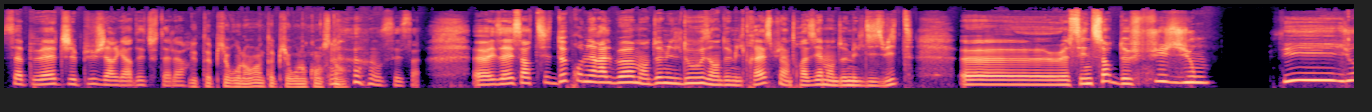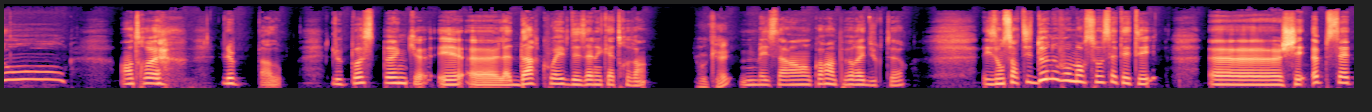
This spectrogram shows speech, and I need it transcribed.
Ça peut être, j'ai plus, j'ai regardé tout à l'heure. Les tapis roulants, un tapis roulant constant. c'est ça. Euh, ils avaient sorti deux premiers albums en 2012 et en 2013, puis un troisième en 2018. Euh, c'est une sorte de fusion. Fusion entre le, pardon, le post-punk et euh, la dark wave des années 80. ok. Mais ça a encore un peu réducteur. Ils ont sorti deux nouveaux morceaux cet été euh, chez Upset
